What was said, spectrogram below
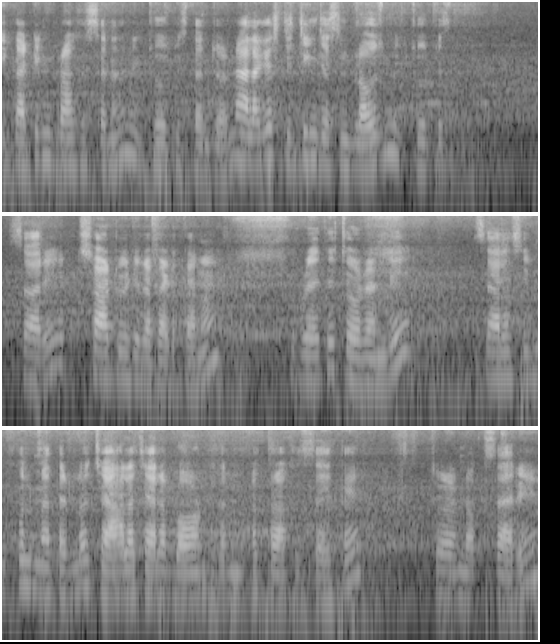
ఈ కటింగ్ ప్రాసెస్ అనేది మీకు చూపిస్తాను చూడండి. అలాగే స్టిచ్చింగ్ చేసిన బ్లౌజ్ మీకు చూపిస్తాను సారీ షార్ట్ వీడియోలో పెడతాను. ఇప్పుడైతే చూడండి. చాలా సింపుల్ మెథడ్లో చాలా చాలా బాగుంటుంది అనమాట ప్రాసెస్ అయితే. చూడండి ఒకసారి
